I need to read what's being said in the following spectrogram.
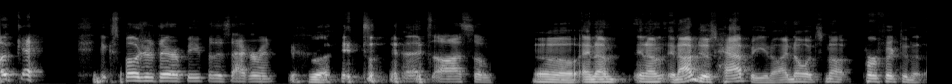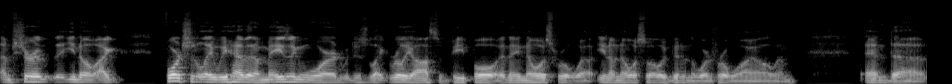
okay, exposure therapy for the sacrament. right That's awesome. Oh, and I'm and I'm and I'm just happy. You know, I know it's not perfect, and I'm sure that you know. I fortunately we have an amazing ward, which is like really awesome people, and they know us real well. You know, know us well. We've been in the ward for a while, and and uh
